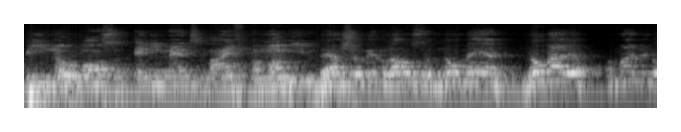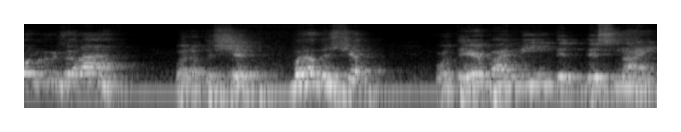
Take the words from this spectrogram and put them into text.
be no loss of any man's life among you, There shall be the loss of no man, nobody among you going to lose their life, but of the ship. but of the ship. For there by me th- this night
